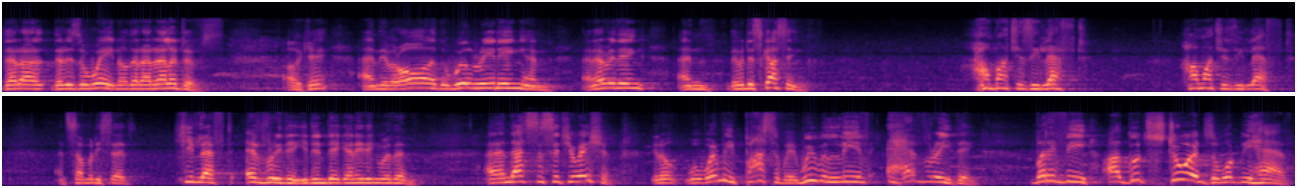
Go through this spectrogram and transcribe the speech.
there, are, there is a way. No, there are relatives. Okay? And they were all at the will reading and, and everything, and they were discussing how much has he left? How much has he left? And somebody said, He left everything. He didn't take anything with him. And that's the situation. You know, when we pass away, we will leave everything. But if we are good stewards of what we have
